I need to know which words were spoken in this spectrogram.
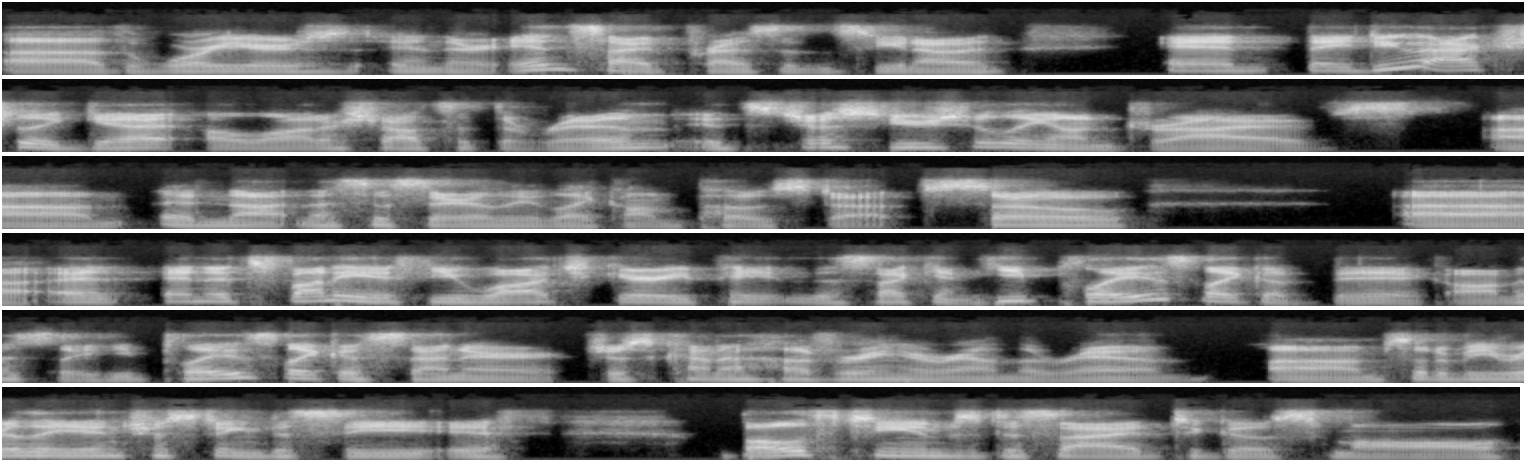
uh, the Warriors in their inside presence. You know, and they do actually get a lot of shots at the rim. It's just usually on drives um, and not necessarily like on post ups. So, uh, and and it's funny if you watch Gary Payton the second, he plays like a big. Honestly, he plays like a center, just kind of hovering around the rim. Um, so it'll be really interesting to see if both teams decide to go small.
